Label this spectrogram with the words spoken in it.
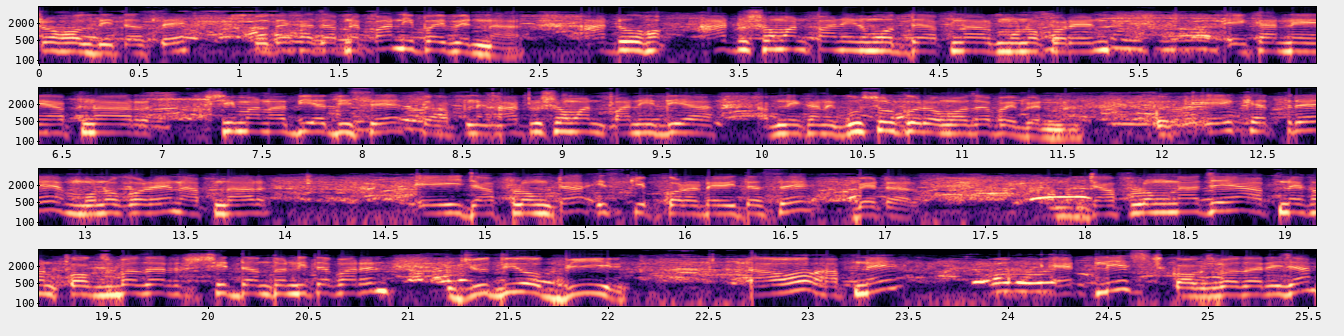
টহল দিতেছে, তো দেখা যায় আপনি পানি পাইবেন না। আটু আটু সমান পানির মধ্যে আপনার মনে করেন, এখানে আপনার সীমানা দিয়া দিছে, তো আপনি আটু সমান পানি দিয়া আপনি এখানে গোসল করেও মজা পাইবেন না। তো এই ক্ষেত্রে মনে করেন আপনার এই জাফলংটা স্কিপ করাটা হইতেছে বেটার জাফলং না যেয়ে আপনি এখন কক্সবাজার সিদ্ধান্ত নিতে পারেন। যদিও বীর তাও আপনি অ্যাটলিস্ট কক্সবাজারই যান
